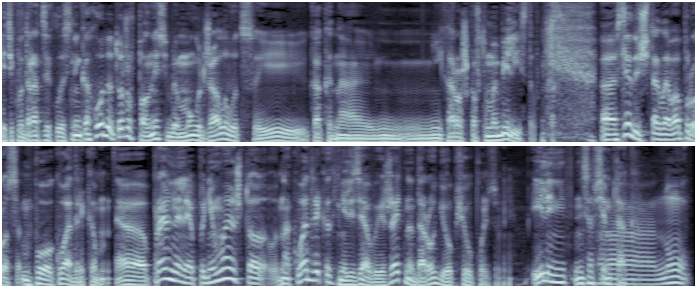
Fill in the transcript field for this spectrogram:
эти квадроциклы снегоходы, тоже вполне себе могут жаловаться и как и на нехороших автомобилистов. Э, следующий тогда вопрос по квадрикам. Э, правильно ли я понимаю, что на квадриках нельзя выезжать на дороге общего пользования? Или не совсем так? А, ну,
